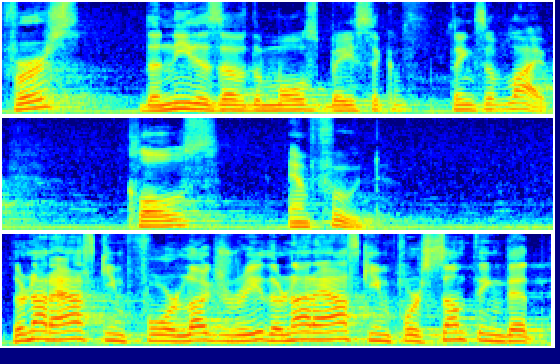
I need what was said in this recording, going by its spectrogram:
First, the need is of the most basic things of life clothes and food. They're not asking for luxury, they're not asking for something that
